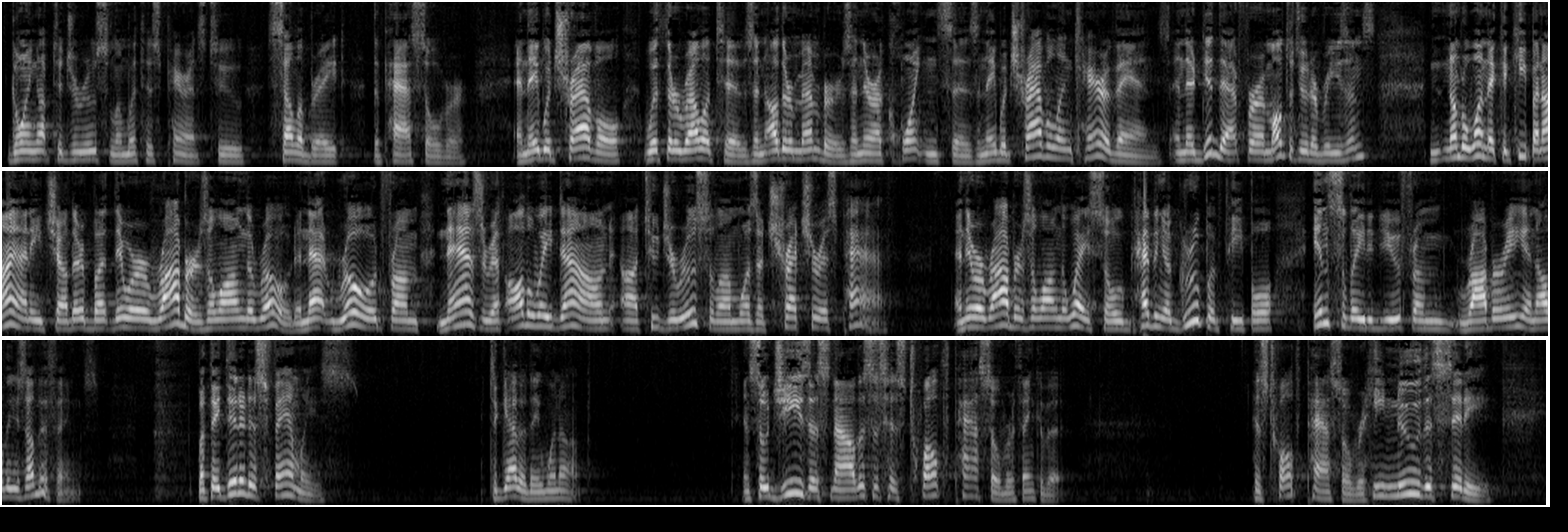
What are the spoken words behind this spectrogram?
going up to Jerusalem with his parents to celebrate the Passover. And they would travel with their relatives and other members and their acquaintances, and they would travel in caravans. And they did that for a multitude of reasons. Number one, they could keep an eye on each other, but there were robbers along the road. And that road from Nazareth all the way down uh, to Jerusalem was a treacherous path. And there were robbers along the way. So having a group of people insulated you from robbery and all these other things. But they did it as families. Together they went up. And so Jesus now, this is his 12th Passover, think of it his 12th Passover, he knew the city.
